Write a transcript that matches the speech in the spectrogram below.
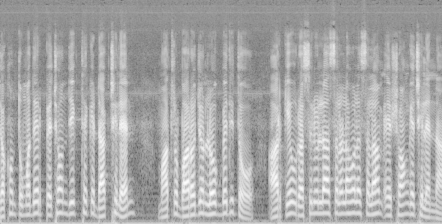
যখন তোমাদের পেছন দিক থেকে ডাকছিলেন, মাত্র বারো জন লোক ব্যতীত আর কেউ রাসুলুল্লাহ সাল্লাহ সাল্লাম এর সঙ্গে ছিলেন না।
